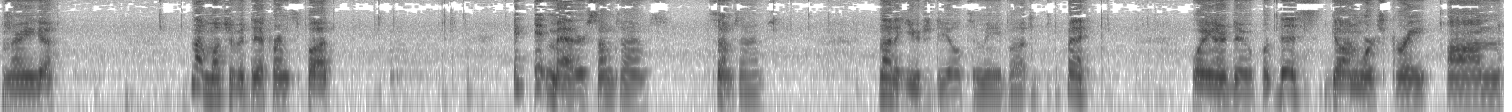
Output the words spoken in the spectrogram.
And there you go. Not much of a difference, but it, matters sometimes. Sometimes. Not a huge deal to me, but hey, what are you going to do? But this gun works great on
